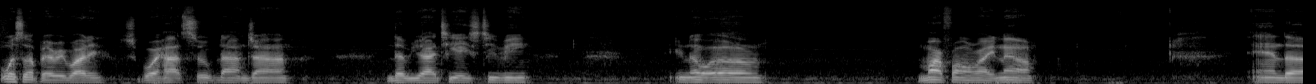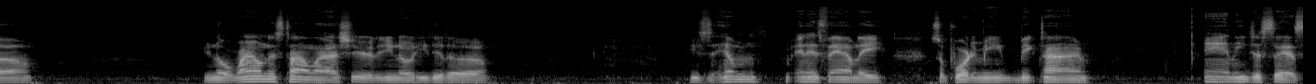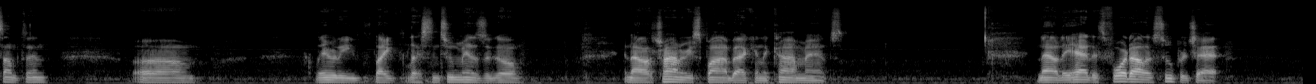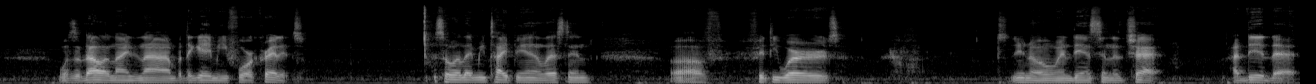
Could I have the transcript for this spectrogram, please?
What's up, everybody? It's your boy Hot Soup Don John, WITH TV. You know, um, my phone right now, and uh, you know, around this time last year, you know, he did a. Uh, he's him and his family supported me big time, and he just said something. Um, literally like less than two minutes ago. And I was trying to respond back in the comments. Now they had this four dollar super chat. Was a dollar ninety nine, but they gave me four credits. So it let me type in less than uh, 50 words, you know, and then send the chat. I did that.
